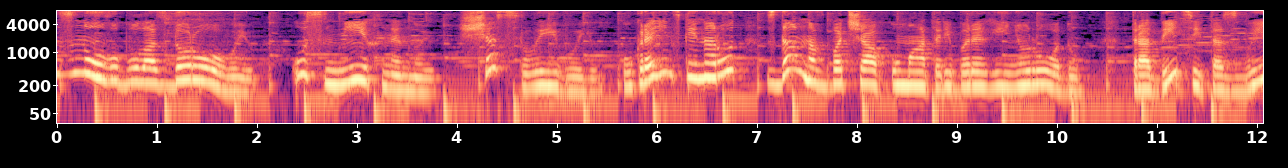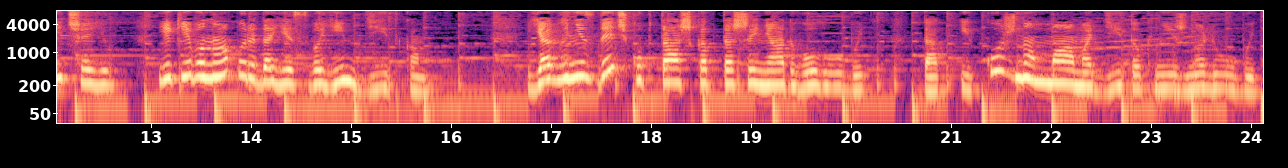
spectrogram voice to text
знову була здоровою, усміхненою, щасливою. Український народ здавна вбачав у матері берегиню роду, традицій та звичаїв, які вона передає своїм діткам. Як гніздечку пташка пташенят голубить, так і кожна мама діток ніжно любить.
